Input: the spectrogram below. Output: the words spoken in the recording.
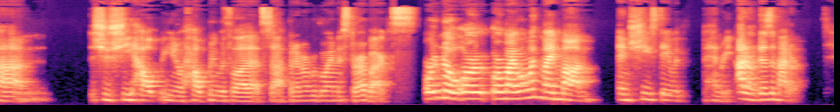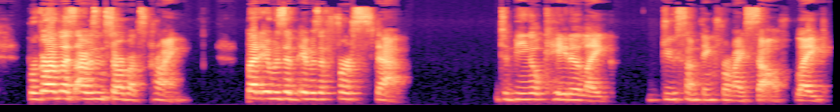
um she she helped you know helped me with a lot of that stuff. And i remember going to starbucks or no or or I went with my mom and she stayed with henry. I don't know it doesn't matter. Regardless i was in starbucks crying. But it was a it was a first step to being okay to like do something for myself. Like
